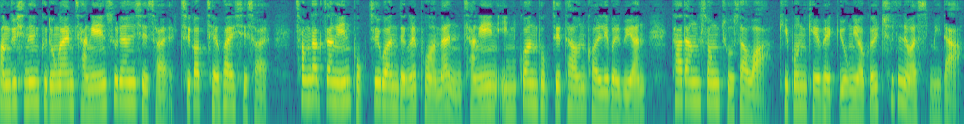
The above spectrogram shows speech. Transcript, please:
광주시는 그동안 장애인 수련시설, 직업재활시설, 청각장애인 복지관 등을 포함한 장애인 인권복지타운 건립을 위한 타당성 조사와 기본 계획 용역을 추진해왔습니다.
